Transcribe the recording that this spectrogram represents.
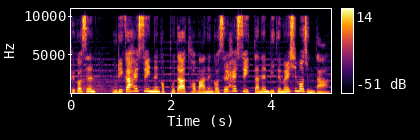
그것은 우리가 할 수 있는 것보다 더 많은 것을 할 수 있다는 믿음을 심어준다.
